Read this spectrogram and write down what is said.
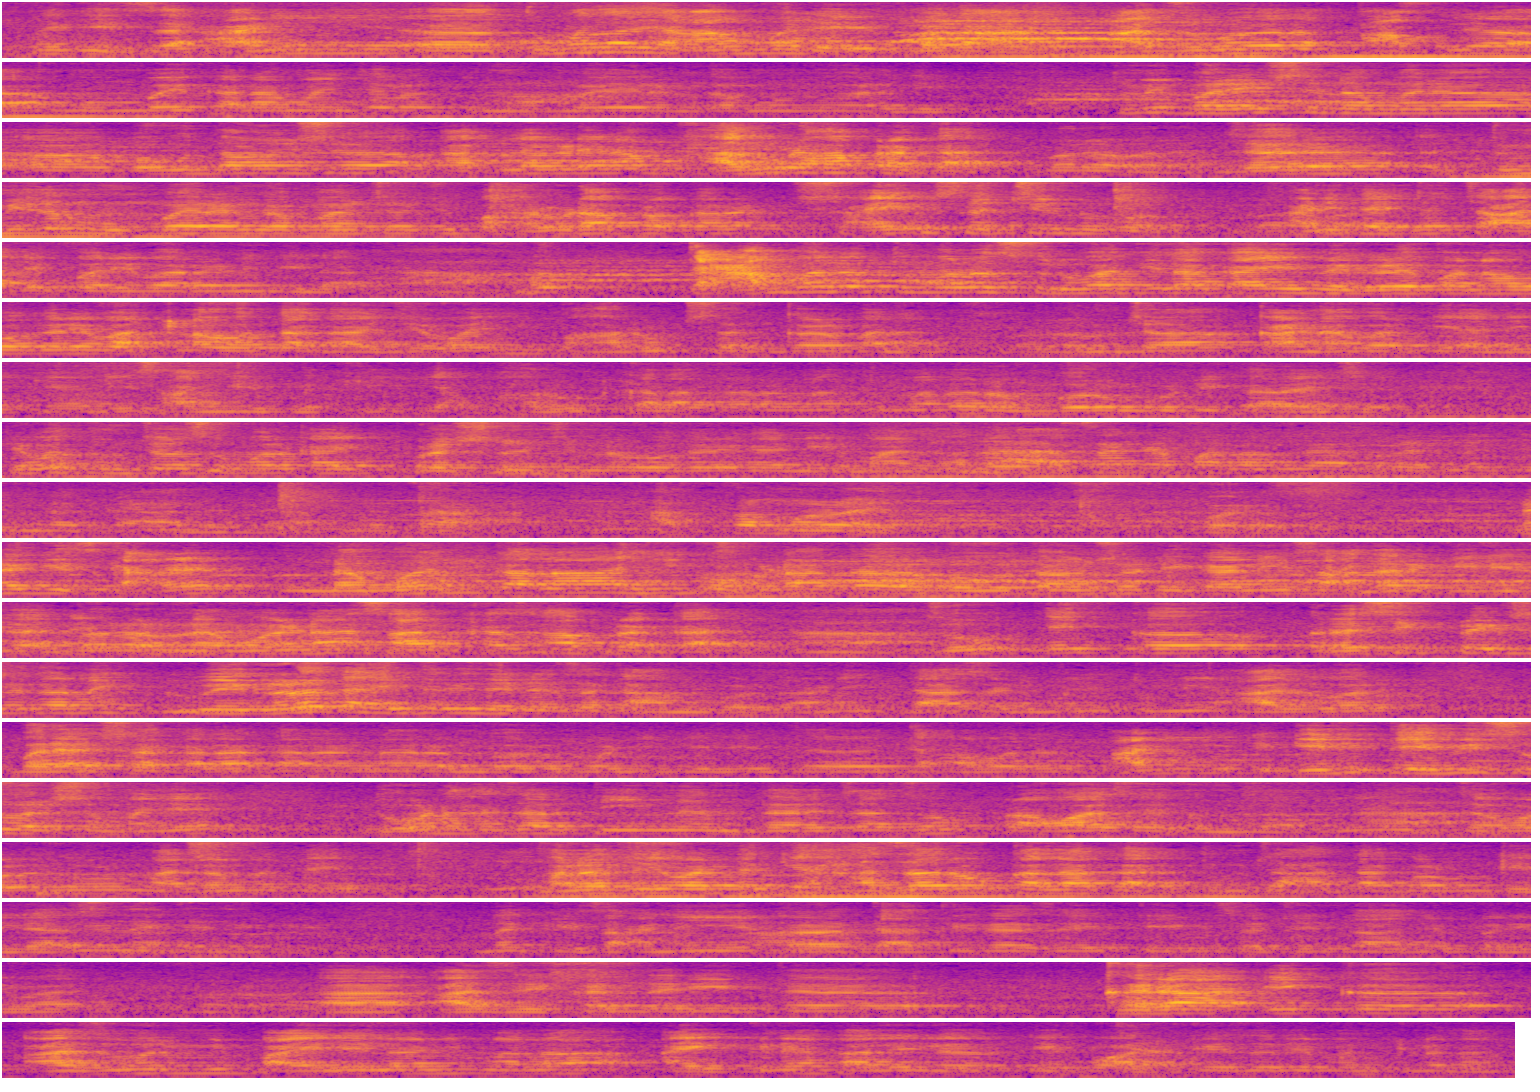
नक्कीच. आणि तुम्हाला यामध्ये बघा आजवर आपल्या मुंबई कलामंचावर मुंबई रंगभूमीवरती तुम्ही बरेचसे नमनं बहुतांश आपल्याकडे ना भारुड हा प्रकार बरोबर आहे जर तुम्ही जर मुंबई रंगमंचाची भारुड हा प्रकार शाहीर सचिन बरोबर. आणि त्यांच्या चाहते परिवाराने दिला हा. मग त्यामध्ये तुम्हाला सुरुवातीला काही वेगळेपणा वगैरे वाटला होता का जेव्हा ही भारूड संकल्पना. तुमच्या कानावरती आली की आणि सांगितलं की या भारूड कलाकारांना तुम्हाला रंगरंगोटी करायची. तेव्हा तुमच्यासमोर काही प्रश्नचिन्ह वगैरे काय निर्माण झालं? असा काय मला प्रश्नचिन्ह काय आलं नाही आपलं तर आजचा मळ आहे. बरोबर नक्कीच कारण नमन कला ही कोकणात बहुतांश ठिकाणी सादर केली जाते. पण. नमनासारखाच हा प्रकार हा. जो एक रसिक प्रेक्षकांना एक वेगळं काहीतरी देण्याचं काम करतो. आणि त्यासाठी म्हणजे तुम्ही आजवर बऱ्याचशा कलाकारांना रंगरंगोटी केली तर त्यावर आणि गेली तेवीस वर्ष म्हणजे दोन हजार तीन नंतरचा जो प्रवास आहे तुमचा म्हणजे हा. जवळजवळ माझ्या मते मला तरी वाटतं की हजारो कलाकार तुमच्या हाताकडून गेले असतील. नक्कीच. आणि त्यातीलच एक टीम सचिन दाने परिवार आज एकंदरीत खरा एक आजवर मी पाहिलेलं आणि मला ऐकण्यात आलेलं एक वाक्य जरी म्हटलं ना.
